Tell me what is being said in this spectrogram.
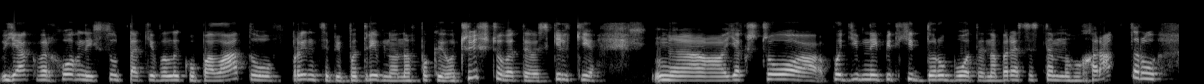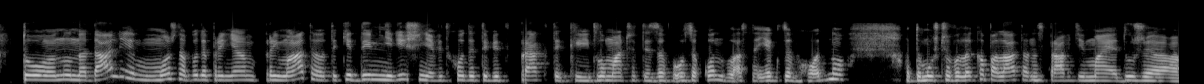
як Верховний суд, так і Велику Палату в принципі потрібно навпаки очищувати, оскільки якщо подібний підхід до роботи набере системного характеру, то ну надалі можна буде прийня- приймати такі дивні рішення, відходити від практики і тлумачити закон власне як завгодно, тому що Велика Палата насправді має дуже е,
